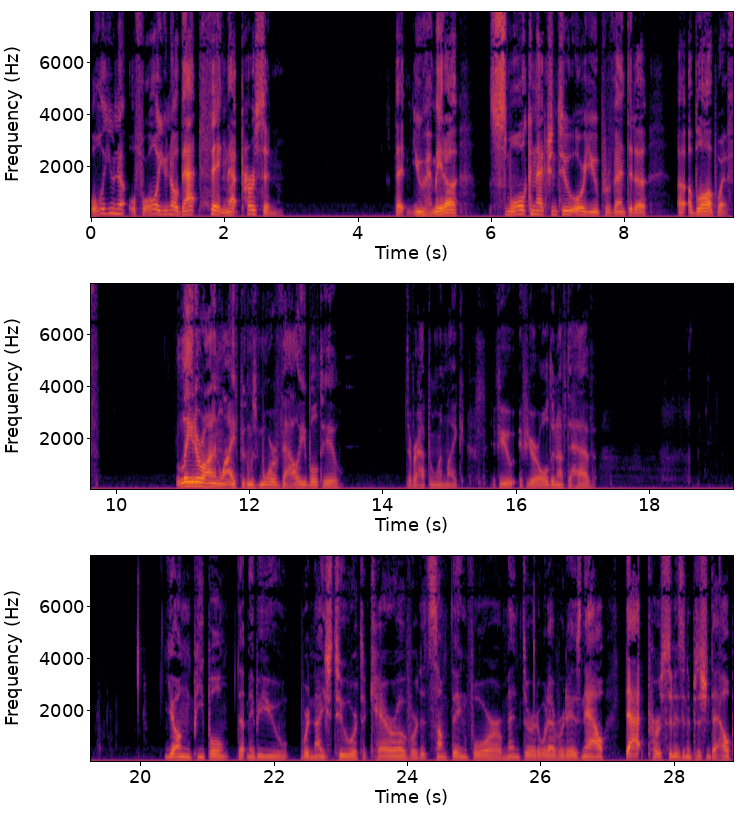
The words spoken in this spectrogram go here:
all you know, for all you know, that thing, that person that you made a small connection to, or you prevented a a, a blow up with, later on in life becomes more valuable to you ever happen when like if you if you're old enough to have young people that maybe you were nice to or took care of or did something for or mentored or whatever it is now that person is in a position to help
